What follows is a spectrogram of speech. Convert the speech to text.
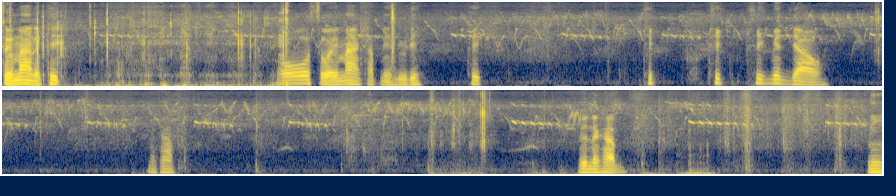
สวยมากเลยพริก โอ้สวยมากครับเนี่ยดูดิพริกพริกพริกพริกเม็ดยาวนะครับดูนะครับ นี่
